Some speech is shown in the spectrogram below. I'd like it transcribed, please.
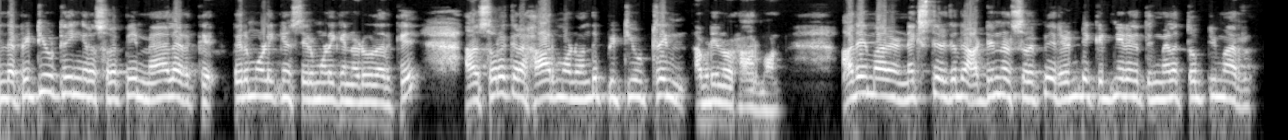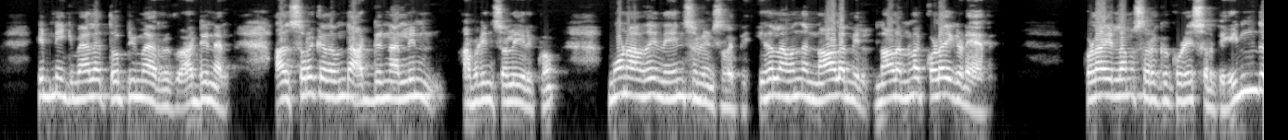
இந்த பிட்யூட்ரிங்கிற சுரப்பி மேலே இருக்குது பெருமொழிக்கும் சிறுமொழிக்கும் நடுவில் இருக்குது அது சுரக்கிற ஹார்மோன் வந்து பிட்யூட்ரின் அப்படின்னு ஒரு ஹார்மோன். அதே மாதிரி நெக்ஸ்ட் இருக்குது அடினல் சுரப்பி ரெண்டு கிட்னி ரகத்துக்கு மேலே தொப்பி மாதிரி இருக்கும் கிட்னிக்கு மேலே தொப்பி மாதிரி இருக்கும் அட்ரினல் அது சுரக்கிறது வந்து அட்ரினலின் அப்படின்னு சொல்லி இருக்கும். மூணாவது இந்த இன்சுலின் சுரப்பி. இதெல்லாம் வந்து நாளமில். நாளமில்னா குழாய் கிடையாது. குழாய் இல்லாமல் சுரக்கக்கூடிய சுரப்பி. இந்த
